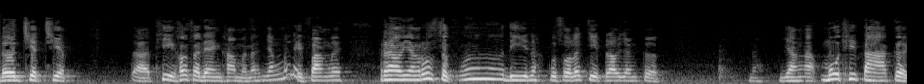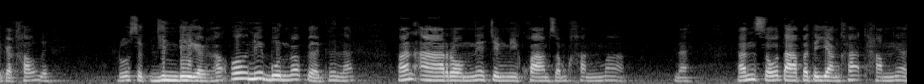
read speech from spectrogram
เดินเฉียดเฉียดที่เขาแสดงธรรมนะยังไม่ได้ฟังเลย เรายังรู้สึกเออดีนะกุศลจิตเรายังเกิดนะยังอมุทิตาเกิดกับเขาเลย รู้สึกยินดีกับเขาโอ้นี่บุญก็เกิดขึ้นแล้วเพราะนั้นอารมณ์เนี่ยจึงมีความสำคัญมากนะฉะนั้นโสตาปฏิยังฆะธรรมเนี่ย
